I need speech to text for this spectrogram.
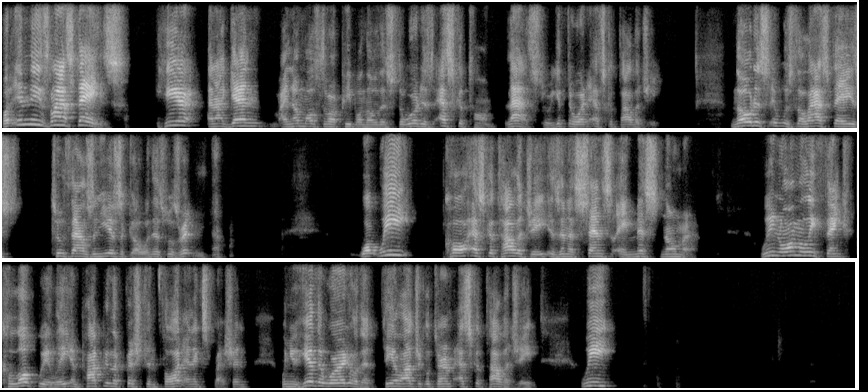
But in these last days, here, and again, I know most of our people know this, the word is eschaton, last. We get the word eschatology. Notice it was the last days 2,000 years ago when this was written. what we call eschatology is, in a sense, a misnomer. We normally think colloquially in popular Christian thought and expression, when you hear the word or the theological term eschatology, we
